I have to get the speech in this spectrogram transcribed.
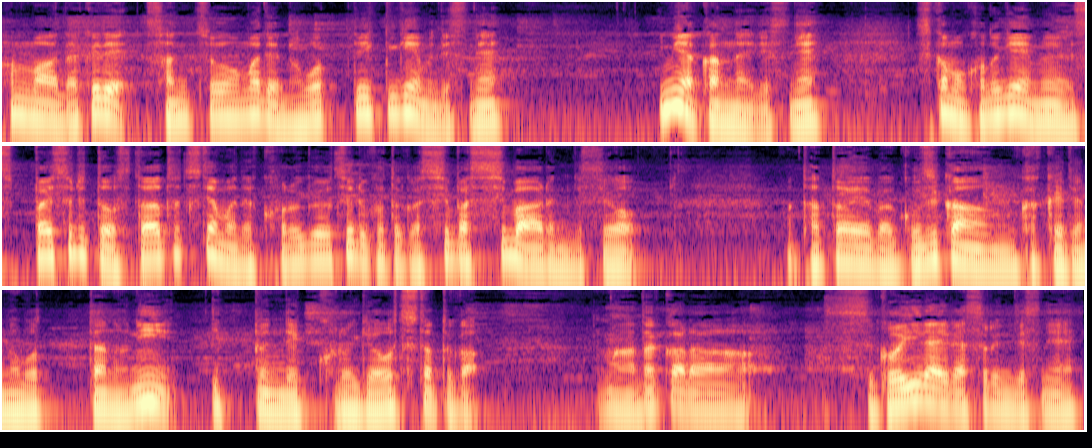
ハンマーだけで山頂まで登っていくゲームですね。意味わかんないですね。しかもこのゲーム、失敗するとスタート地点まで転げ落ちることがしばしばあるんですよ。例えば5時間かけて登ったのに1分で転げ落ちたとか。まあだから、すごいイライラするんですね。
